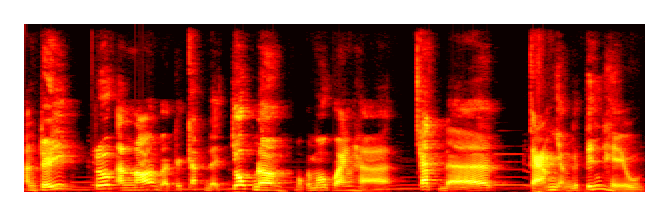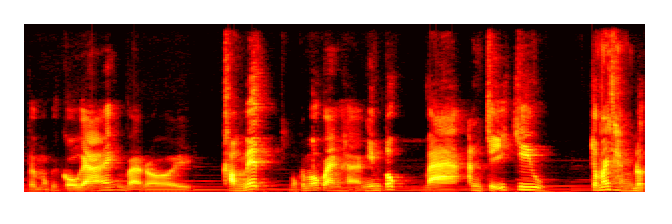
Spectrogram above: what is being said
anh Trí, trước anh nói về cái cách để chốt đơn, một cái mối quan hệ, cách để cảm nhận cái tín hiệu từ một cái cô gái và rồi commit một cái mối quan hệ nghiêm túc. Và anh chỉ chiêu cho mấy thằng đực.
